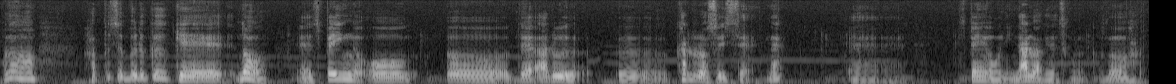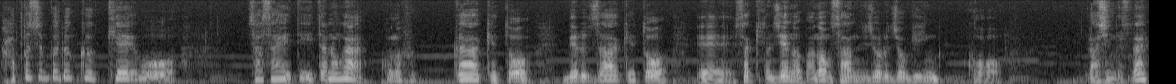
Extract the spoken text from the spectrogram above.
このハプスブルク家のスペイン王であるカルロス1世ね、えー、スペイン王になるわけですけどこのハプスブルク家を支えていたのがこのフッカー家とベルザー家と、えー、さっきのジェノバのサンジョルジョ銀行らしいんですね。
